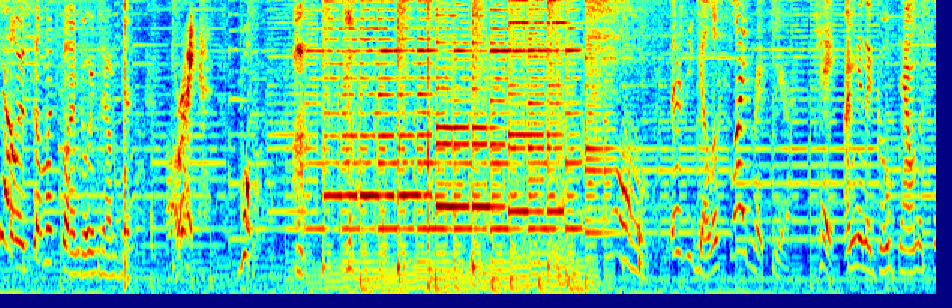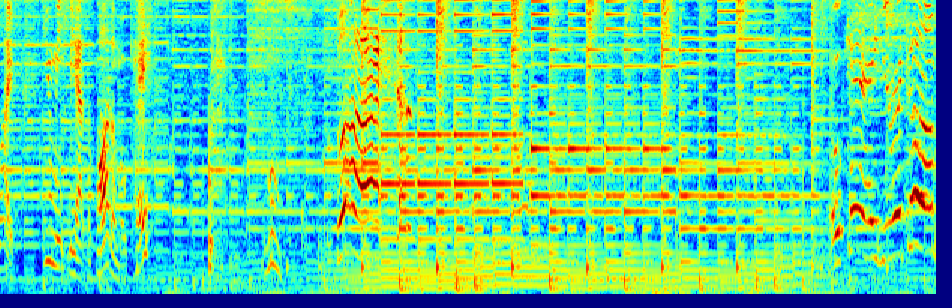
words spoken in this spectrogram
that was so much fun going down here. All right. Whoa! Whoa! There's a yellow slide right here. Okay, I'm gonna go down the slide. You meet me at the bottom, okay? Bye! Okay, here I come.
